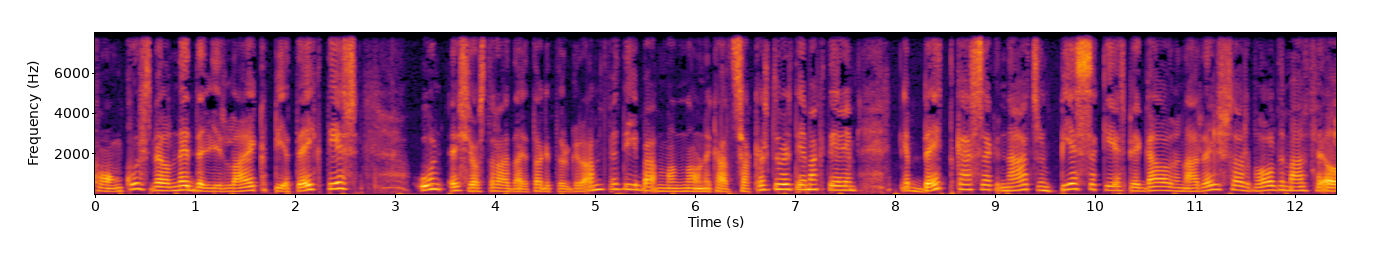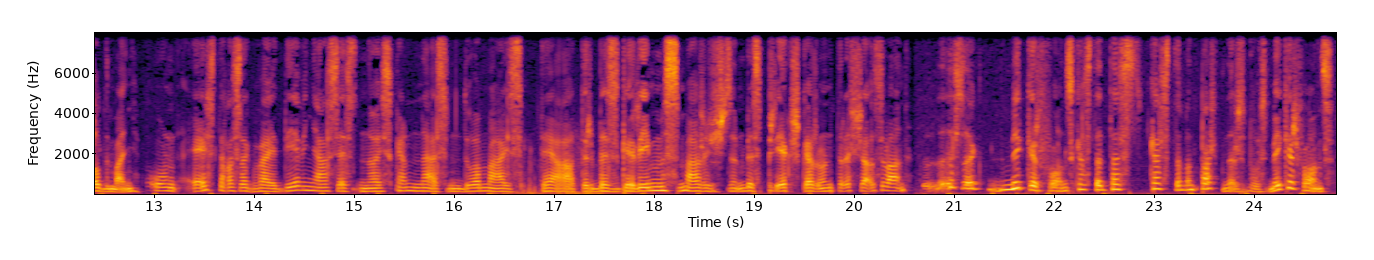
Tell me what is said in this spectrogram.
konkurss, vēl nedēļa ir laika pieteikties, Un es jau strādāju tagad ar grāmatvedībā, man nav nekāda sakars tur ar tiem aktieriem, bet, kā saka, nāc un piesakies pie galvenā režisora Valdemāra Feldmaņa. Un es tā saku, vai dieviņās, es, nu, es gan neesmu domājis teātri bez grimas, maržas un bez priekškara un trešā zvana. Es saku, mikrofons, kas tad tas, kas tad man partners būs? Mikrofons.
